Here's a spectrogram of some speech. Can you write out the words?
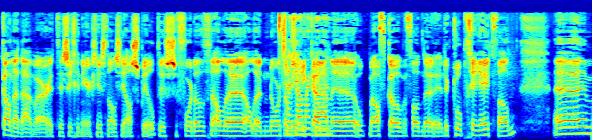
Canada waar het zich in eerste instantie afspeelt. Dus voordat het alle, alle Noord-Amerikanen op me afkomen van er, er klopt geen reet van. Uh,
